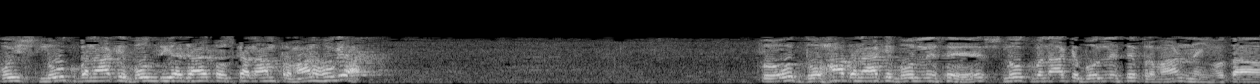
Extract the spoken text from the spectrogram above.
कोई श्लोक बना के बोल दिया जाए तो उसका नाम प्रमाण हो गया। तो दोहा बना के बोलने से, श्लोक बना के बोलने से प्रमाण नहीं होता।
